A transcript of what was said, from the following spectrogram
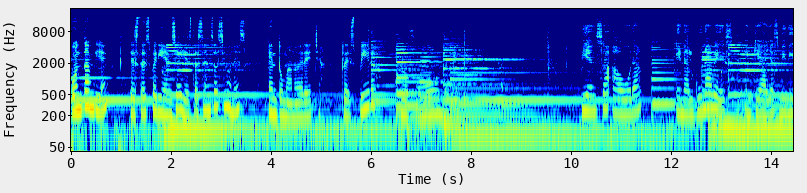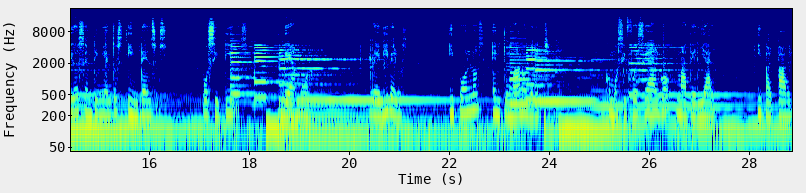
Pon también esta experiencia y estas sensaciones en tu mano derecha. Respira profundamente. Piensa ahora en alguna vez en que hayas vivido sentimientos intensos, positivos, de amor. Revívelos y ponlos en tu mano derecha, como si fuese algo material y palpable.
